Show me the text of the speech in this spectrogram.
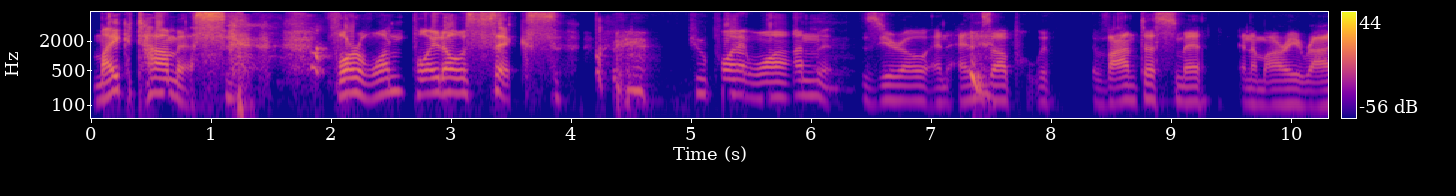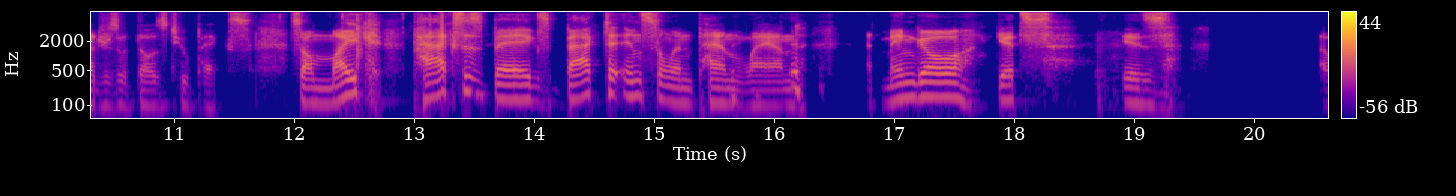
Mike Thomas for 1.06, 2.10, and ends up with Devonta Smith and Amari Rodgers with those two picks. So, Mike packs his bags back to insulin pen land. And Mingo gets his, oh,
